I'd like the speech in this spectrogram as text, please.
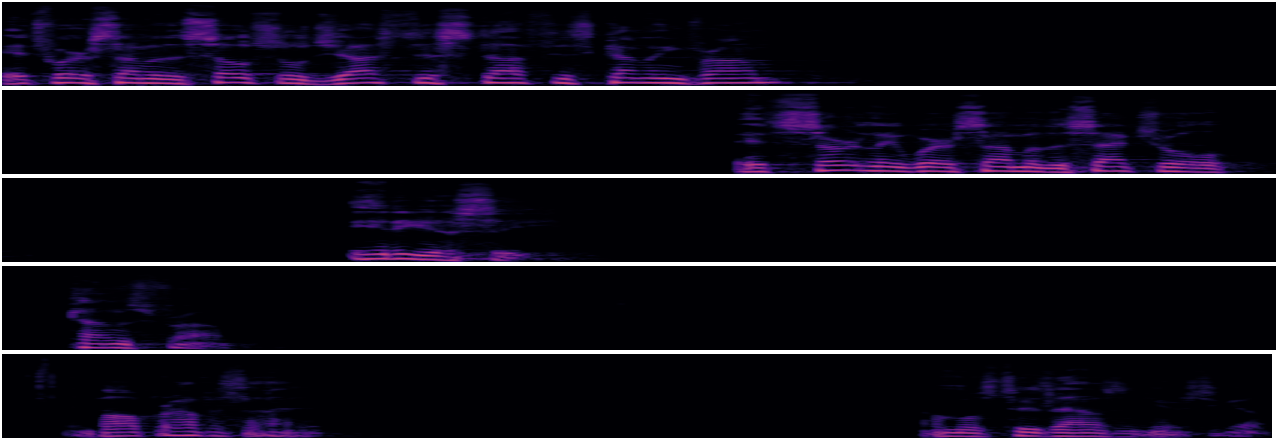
It's where some of the social justice stuff is coming from. It's certainly where some of the sexual idiocy comes from. And Paul prophesied it almost 2,000 years ago.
